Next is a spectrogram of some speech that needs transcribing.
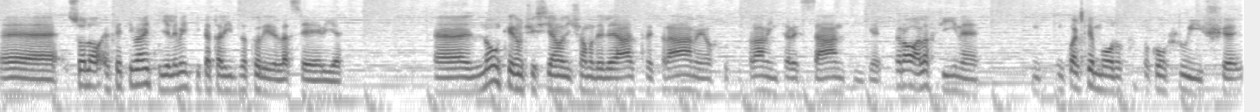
Eh, sono effettivamente gli elementi catalizzatori della serie. Eh, non che non ci siano diciamo, delle altre trame o sottotrame interessanti, che, però alla fine in, in qualche modo tutto confluisce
